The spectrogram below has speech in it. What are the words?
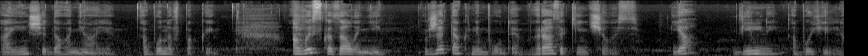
а інший доганяє, або навпаки. А ви сказали ні, вже так не буде. Гра закінчилась. Я вільний або вільна.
